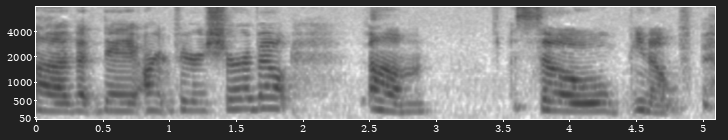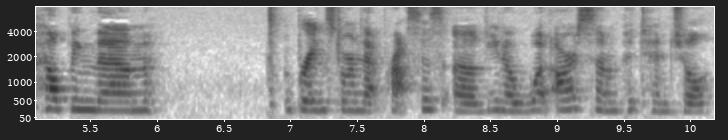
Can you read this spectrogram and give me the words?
uh, that they aren't very sure about. Um, so, you know, helping them brainstorm that process of, you know, what are some potential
